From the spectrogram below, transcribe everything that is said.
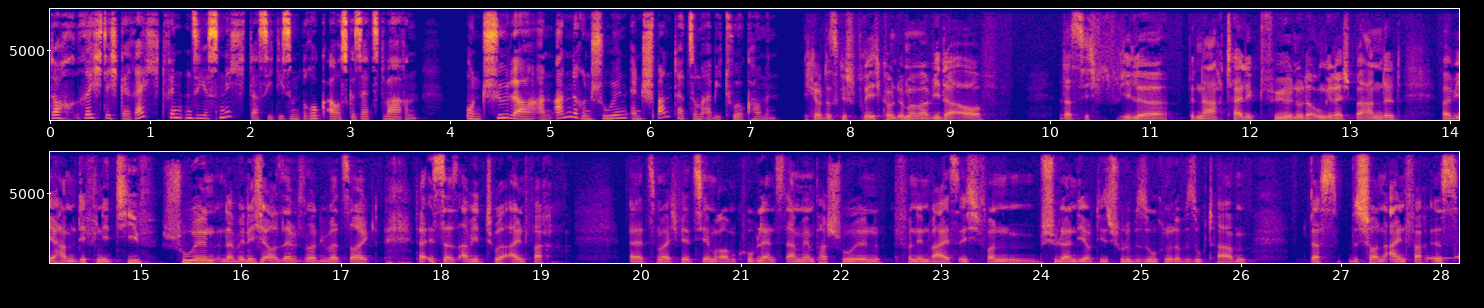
Doch richtig gerecht finden sie es nicht, dass sie diesem Druck ausgesetzt waren und Schüler an anderen Schulen entspannter zum Abitur kommen. Ich glaube, das Gespräch kommt immer mal wieder auf, dass sich viele benachteiligt fühlen oder ungerecht behandelt, weil wir haben definitiv Schulen, und da bin ich auch selbst von überzeugt, da ist das Abitur einfacher. Äh, zum Beispiel jetzt hier im Raum Koblenz, da haben wir ein paar Schulen, von denen weiß ich von Schülern, die auch diese Schule besuchen oder besucht haben, dass es schon einfach ist.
